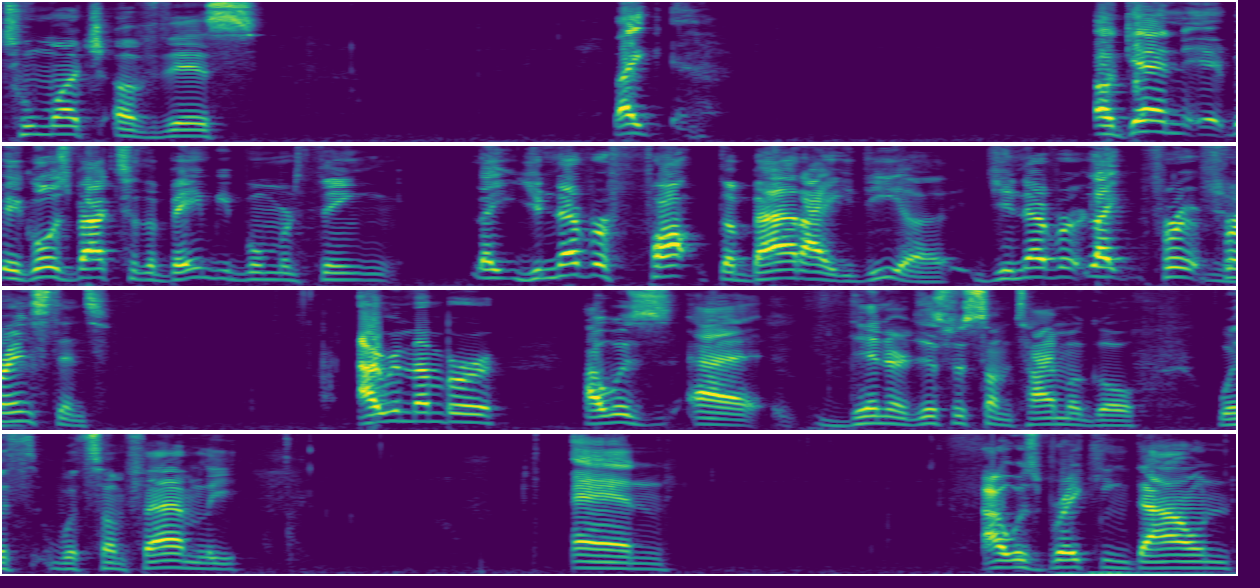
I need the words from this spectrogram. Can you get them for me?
too much of this like again it, it goes back to the baby boomer thing like you never fought the bad idea you never like for for Yeah. instance i remember i was at dinner this was some time ago with with some family and i was breaking down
